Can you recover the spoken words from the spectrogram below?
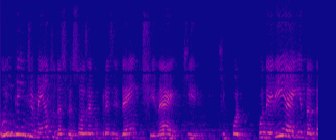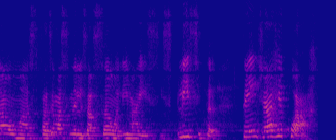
o entendimento das pessoas é que o presidente, né, que, que poderia ainda dar uma, fazer uma sinalização ali mais explícita, tende a recuar,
